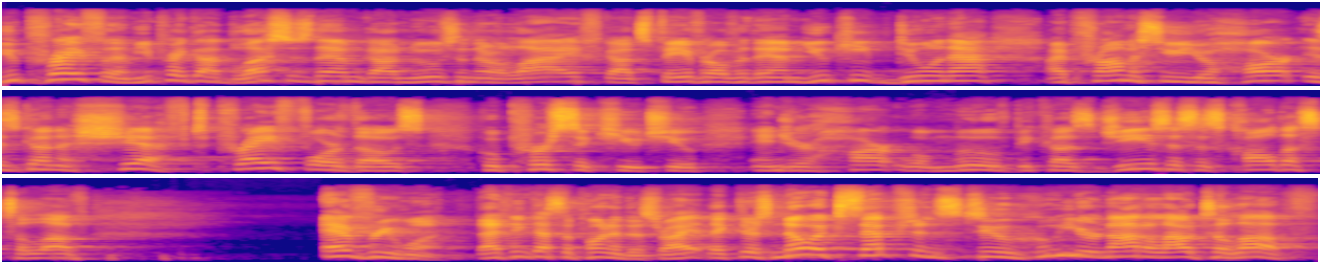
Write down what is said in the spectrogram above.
You pray for them. You pray God blesses them, God moves in their life, God's favor over them. You keep doing that. I promise you, your heart is going to shift. Pray for those who persecute you, and your heart will move because Jesus has called us to love everyone. I think that's the point of this, right? Like, there's no exceptions to who you're not allowed to love.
